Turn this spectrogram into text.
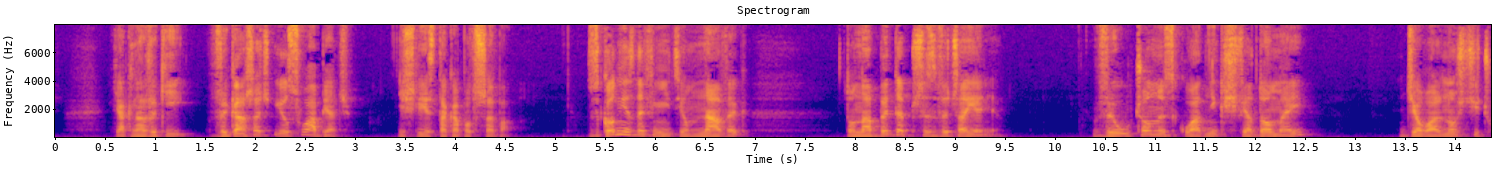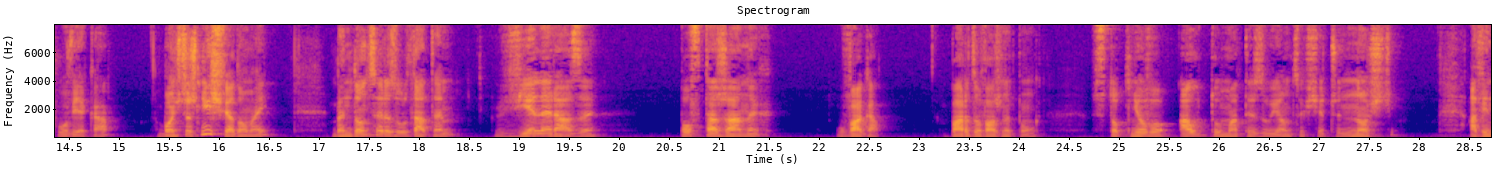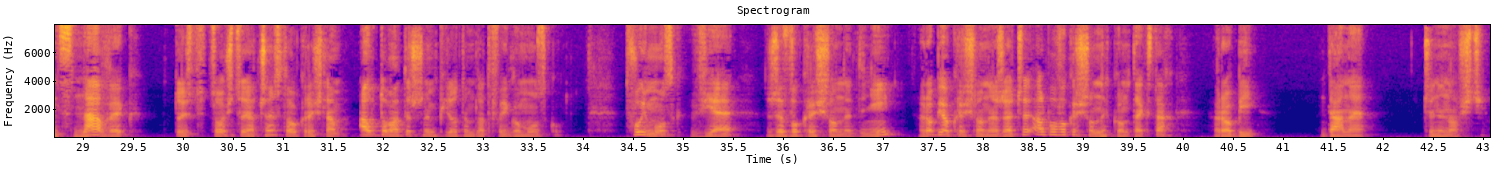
jak nawyki wygaszać i osłabiać, jeśli jest taka potrzeba. Zgodnie z definicją, nawyk to nabyte przyzwyczajenie, wyuczony składnik świadomej działalności człowieka, bądź też nieświadomej, będący rezultatem wiele razy powtarzanych, uwaga, bardzo ważny punkt, stopniowo automatyzujących się czynności. A więc nawyk to jest coś, co ja często określam automatycznym pilotem dla Twojego mózgu. Twój mózg wie, że w określone dni robi określone rzeczy albo w określonych kontekstach robi dane czynności.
